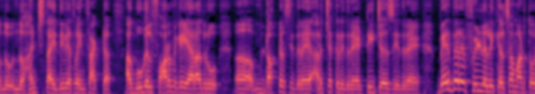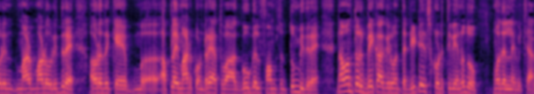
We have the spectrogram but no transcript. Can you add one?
ಒಂದು ಒಂದು ಹಂಚ್ತಾ ಇದ್ದೀವಿ. ಅಥವಾ ಇನ್ಫ್ಯಾಕ್ಟ್ ಆ ಗೂಗಲ್ ಫಾರ್ಮ್ಗೆ ಯಾರಾದರೂ ಡಾಕ್ಟರ್ಸ್ ಇದ್ದರೆ ಅರ್ಚಕರಿದ್ದರೆ ಟೀಚರ್ಸ್ ಇದ್ದರೆ ಬೇರೆ ಬೇರೆ ಫೀಲ್ಡಲ್ಲಿ ಕೆಲಸ ಮಾಡ್ತವ್ರ ಮಾಡೋರಿದ್ದರೆ ಅವ್ರು ಅದಕ್ಕೆ ಅಪ್ಲೈ ಮಾಡಿಕೊಂಡ್ರೆ ಅಥವಾ ಆ ಗೂಗಲ್ ಫಾರ್ಮ್ಸ್ ತುಂಬಿದರೆ ನಾವಂಥವ್ರಿಗೆ ಬೇಕಾಗಿರುವಂಥ ಡೀಟೇಲ್ಸ್ ಕೊಡ್ತೀವಿ ಅನ್ನೋದು ಮೊದಲನೇ ವಿಚಾರ.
